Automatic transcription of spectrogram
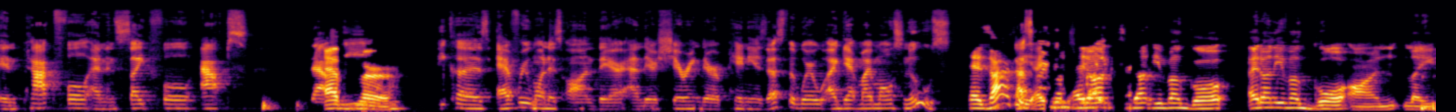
impactful and insightful apps that ever. We, because everyone is on there and they're sharing their opinions. That's the where I get my most news. Exactly. I don't, I don't. I don't even go. I don't even go on like.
